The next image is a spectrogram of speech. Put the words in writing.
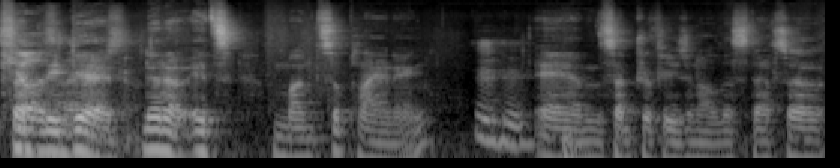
Kill suddenly other did person. no no it's months of planning Mm-hmm. and subterfuge and all this stuff. So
